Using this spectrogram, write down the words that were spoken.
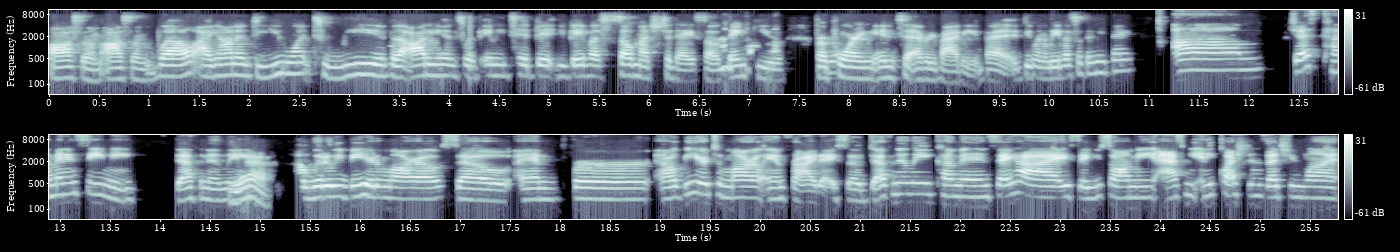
Awesome, awesome. Well, Alyana, do you want to leave the audience with any tidbit? You gave us so much today. So thank you for pouring into everybody. But do you want to leave us with anything? Um, just come in and see me. Definitely. Yeah. I'll literally be here tomorrow. So, and for, I'll be here tomorrow and Friday. So definitely come in, say hi, say you saw me, ask me any questions that you want,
